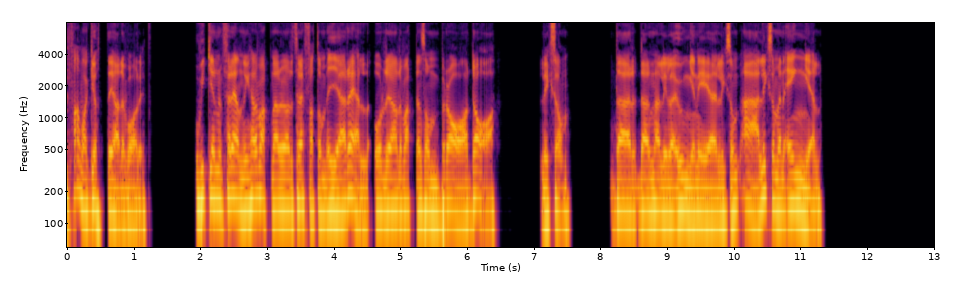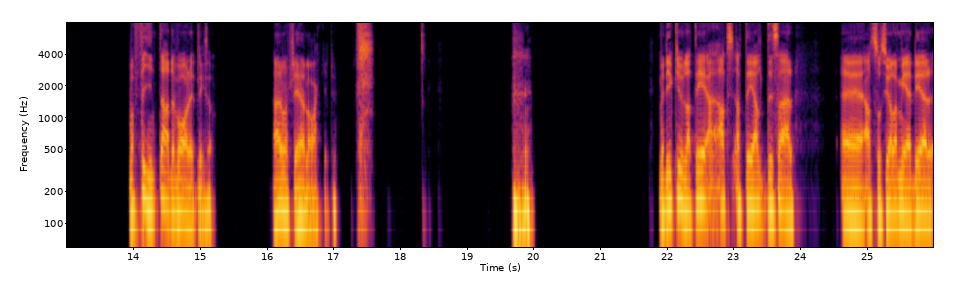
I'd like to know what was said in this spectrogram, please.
Fan vad gött det hade varit. Och vilken förändring hade varit när du hade träffat dem IRL och det hade varit en sån bra dag. Liksom. Där, där den här lilla ungen är liksom, är liksom en ängel. Vad fint det hade varit. Liksom. Det hade varit så jävla vackert. Men det är kul att det är, att, att det är alltid så här, eh, att sociala medier,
